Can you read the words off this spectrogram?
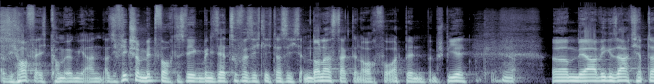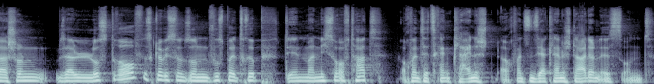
Also ich hoffe, ich komme irgendwie an. Also ich fliege schon Mittwoch, deswegen bin ich sehr zuversichtlich, dass ich am Donnerstag dann auch vor Ort bin beim Spiel. ja. Ähm, ja, wie gesagt, ich habe da schon sehr Lust drauf. Das ist, glaube ich, so, so ein Fußballtrip, den man nicht so oft hat. Auch wenn es jetzt kein kleines, auch wenn es ein sehr kleines Stadion ist und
